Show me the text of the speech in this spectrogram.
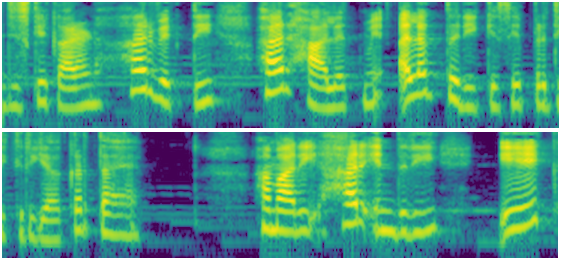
जिसके कारण हर व्यक्ति हर हालत में अलग तरीके से प्रतिक्रिया करता है। हमारी हर इंद्री एक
